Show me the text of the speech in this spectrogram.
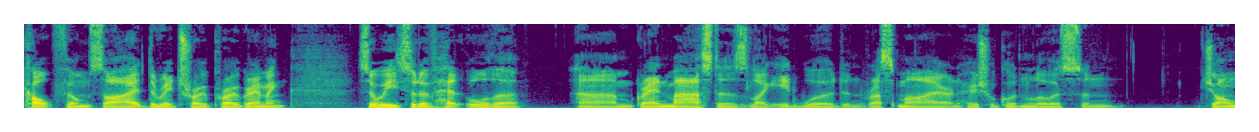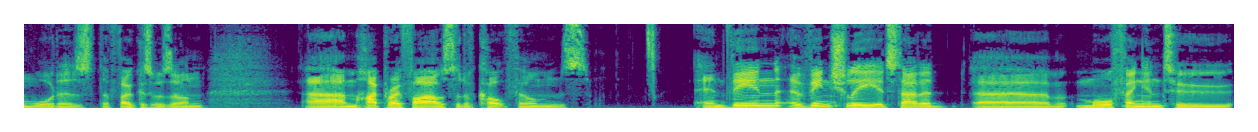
cult film side, the retro programming. So we sort of hit all the um, grand masters like Ed Wood and Russ Meyer and Herschell Gordon Lewis and John Waters. The focus was on um, high profile sort of cult films. And then eventually it started uh, morphing into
